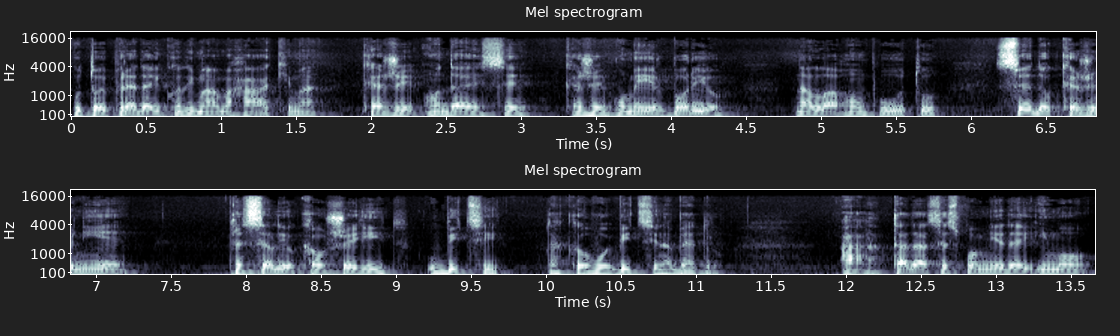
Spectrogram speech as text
u toj predaji kod imama Hakima, kaže, onda je se, kaže, Umeir borio na Allahom putu, sve dok, kaže, nije preselio kao šehid u bici, dakle, ovoj bici na Bedru a tada se spominje da je imao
